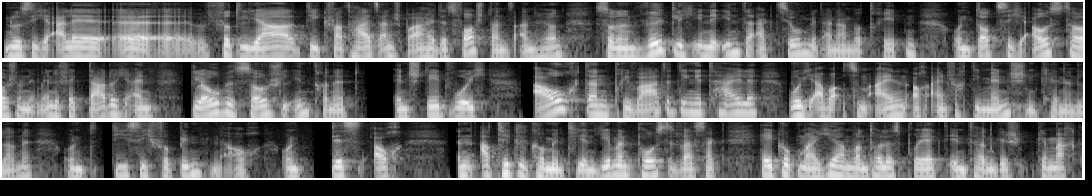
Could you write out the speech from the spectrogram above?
nur sich alle äh, Vierteljahr die Quartalsansprache des Vorstands anhören, sondern wirklich in eine Interaktion miteinander treten und dort sich austauschen und im Endeffekt dadurch ein Global Social Intranet entsteht, wo ich auch dann private Dinge teile, wo ich aber zum einen auch einfach die Menschen kennenlerne und die sich verbinden auch. Und das auch einen Artikel kommentieren. Jemand postet was, sagt, hey, guck mal, hier haben wir ein tolles Projekt intern gemacht,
